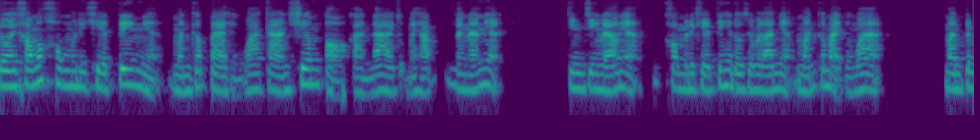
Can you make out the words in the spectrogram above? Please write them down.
โดยคำว่า communicating เนี่ยมันก็แปลถึงว่าการเชื่อมต่อกันได้ถูกไหมครับ ดังนั้นเนี่ยจริง ๆ แล้วเนี่ย communicating hydrocephalus เนี่ยมันก็หมายถึงว่า มันเป็น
